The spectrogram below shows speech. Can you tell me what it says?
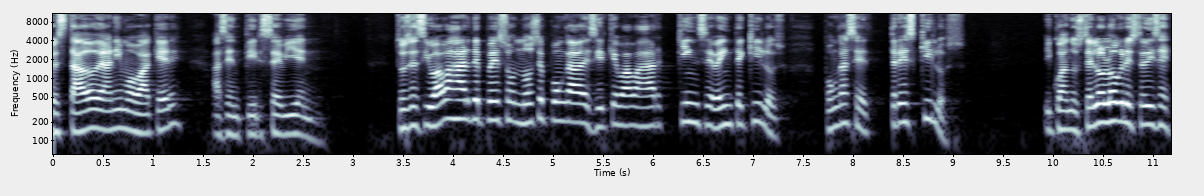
estado de ánimo va a querer a sentirse bien. Entonces, si va a bajar de peso, no se ponga a decir que va a bajar 15, 20 kilos. Póngase 3 kilos. Y cuando usted lo logre, usted dice,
